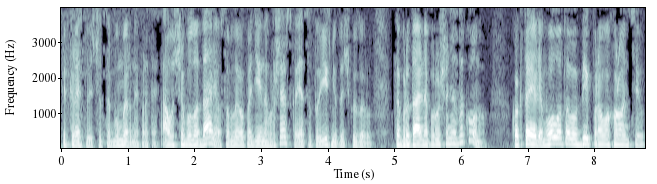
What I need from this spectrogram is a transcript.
підкреслюють, що це був мирний протест. А от що було далі, особливо події на Грушевського, я цитую їхню точку зору. Це брутальне порушення закону. коктейлі Молотова бік правоохоронців,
